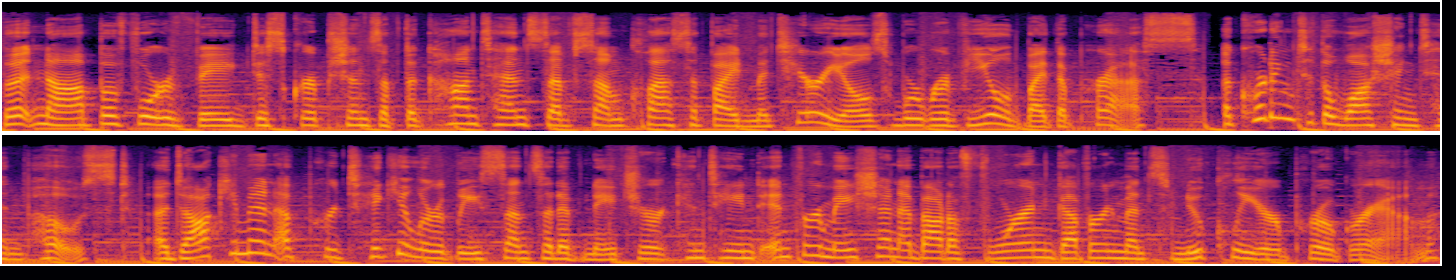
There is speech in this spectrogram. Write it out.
but not before vague descriptions of the contents of some classified materials were revealed by the press. According to the Washington Post, a document of particularly sensitive nature contained information about a foreign government's nuclear program.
